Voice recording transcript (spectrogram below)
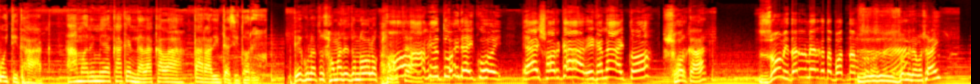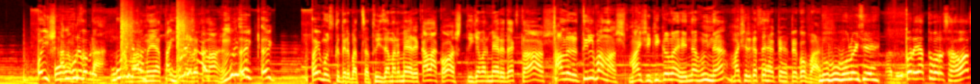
কইতে থাক। আমার মেয়ে কাকে নেলা কালা তারা দিতাছি ধরে এগুলা তো সমাজের জন্য হলো বুঝছেন? আমি তো ওইটাই কই। এই সরকার এখানে আই তো। সরকার? জমিদারের মেয়ের কথা বদনাম হ্যাঁ? জমিদার মশাই? ওই শালা বুড়ি বাবা বুড়ি মেয়ে পাই বুড়ি কালা। এই, ওই মুস্কুতের বাচ্চা তুই যে আমার মেয়েরে কালা কস তুই যে আমার মেয়েরে দেখতাস তাহলে তিল বানাস। মাইসে কি করল হে না হুই না মাইসের কাছে হেক্টর হেক্টর কফা বুবু ভুল হইছে। তোর এত বড় সাহস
